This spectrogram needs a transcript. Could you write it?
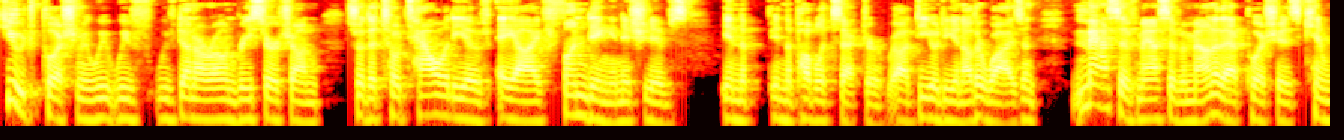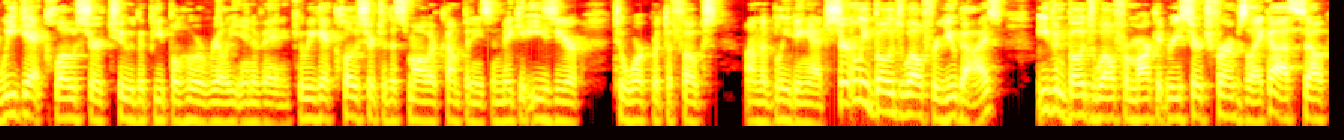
huge push. I mean, we, we've we've done our own research on sort of the totality of AI funding initiatives in the in the public sector, uh, DoD and otherwise, and massive, massive amount of that push is can we get closer to the people who are really innovating? Can we get closer to the smaller companies and make it easier to work with the folks on the bleeding edge? Certainly bodes well for you guys, even bodes well for market research firms like us. So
